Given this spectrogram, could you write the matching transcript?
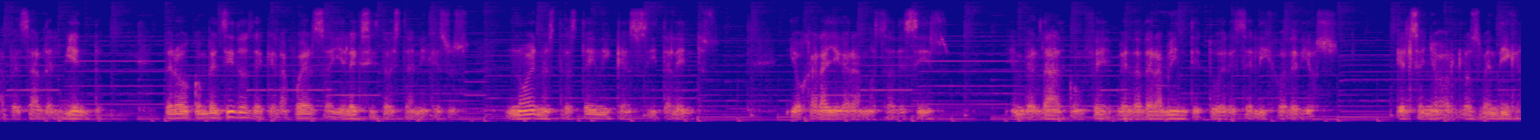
a pesar del viento, pero convencidos de que la fuerza y el éxito están en Jesús, no en nuestras técnicas y talentos. Y ojalá llegáramos a decir, en verdad, con fe, verdaderamente tú eres el Hijo de Dios. Que el Señor los bendiga.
